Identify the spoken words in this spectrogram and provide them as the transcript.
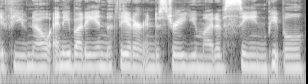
if you know anybody in the theater industry, you might have seen people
